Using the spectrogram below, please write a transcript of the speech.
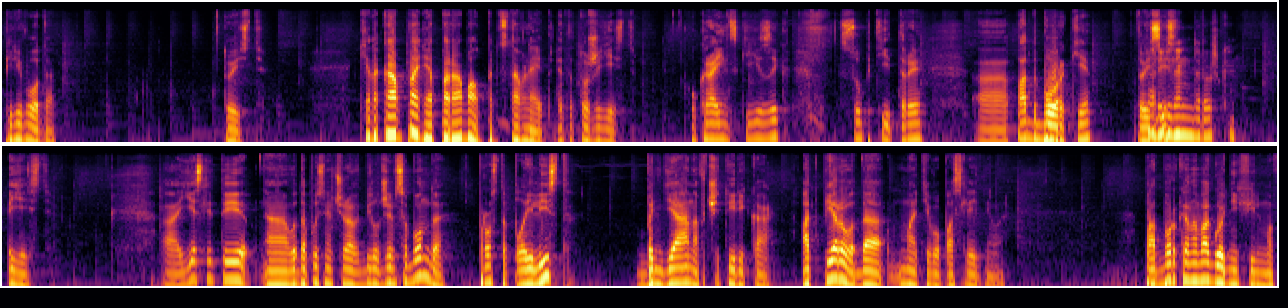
перевода. То есть кинокомпания Paramount представляет. Это тоже есть. Украинский язык, субтитры, а, подборки. То есть есть- Оригинальная дорожка. есть. А, Если ты, а, вот, допустим, вчера вбил Джеймса Бонда, просто плейлист Бондиана в 4К. От первого до, мать его, последнего. Подборка новогодних фильмов.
